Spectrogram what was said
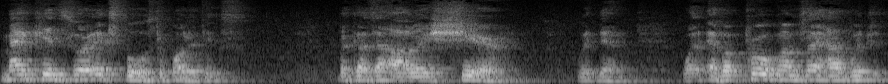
my kids were exposed to politics because I always share with them. Whatever programs I have with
